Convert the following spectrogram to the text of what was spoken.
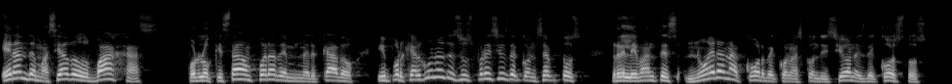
eran demasiado bajas, por lo que estaban fuera del mercado y porque algunos de sus precios de conceptos relevantes no eran acorde con las condiciones de costos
